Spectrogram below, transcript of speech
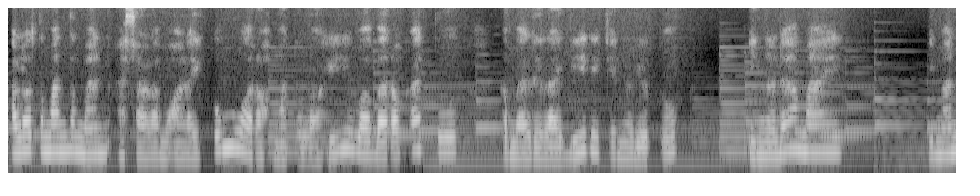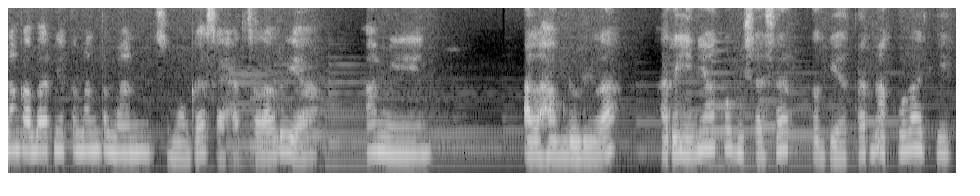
Halo teman-teman, Assalamualaikum warahmatullahi wabarakatuh. Kembali lagi di channel youtube Ina Damai. Gimana kabarnya teman-teman? Semoga sehat selalu ya. Amin. Alhamdulillah, hari ini aku bisa share kegiatan aku lagi.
